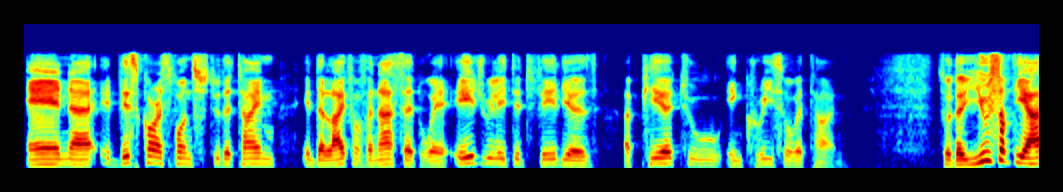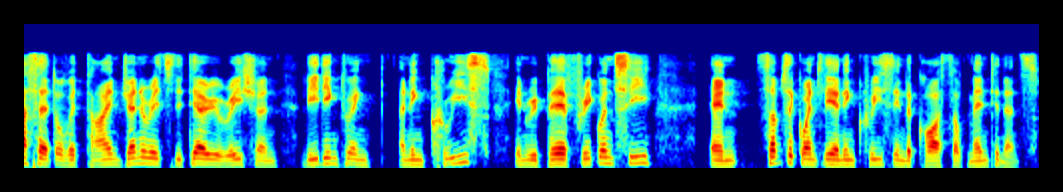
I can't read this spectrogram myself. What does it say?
And uh, this corresponds to the time in the life of an asset where age-related failures appear to increase over time. So the use of the asset over time generates deterioration, leading to an increase in repair frequency and subsequently an increase in the cost of maintenance.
